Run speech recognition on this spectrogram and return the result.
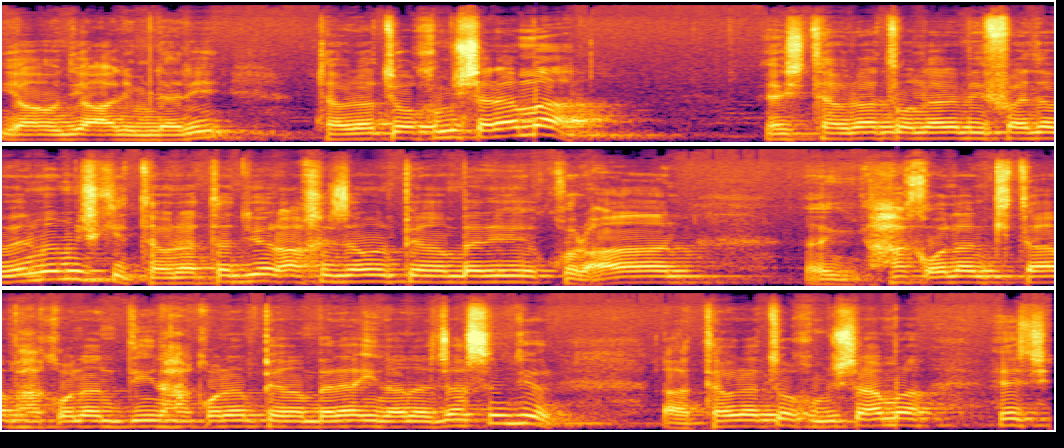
Yahudi alimleri Tevrat'ı okumuşlar ama Hiç Tevrat onlara bir fayda vermemiş ki. Tevrat'ta diyor ahir zaman peygamberi, Kur'an, e, hak olan kitap, hak olan din, hak olan peygambere inanacaksın diyor. Tevrat'ı okumuşlar ama hiç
